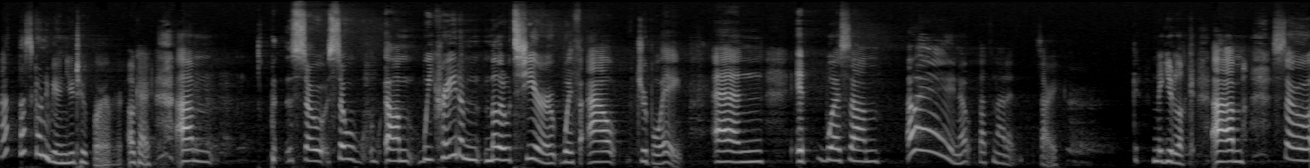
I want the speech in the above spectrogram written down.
that, that's going to be on YouTube forever. Okay. Um, so so um, we create a middle tier without Drupal 8, and it was um, oh hey no that's not it. Sorry. Make you look. Um, so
